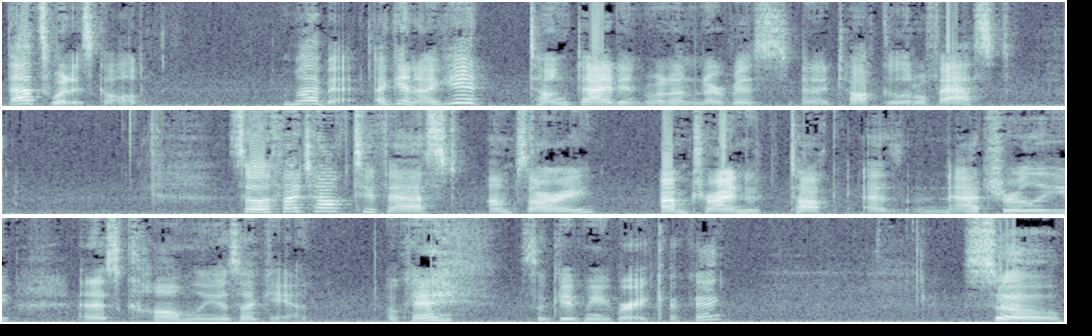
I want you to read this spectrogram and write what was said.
That's what it's called. My bad. Again, I get tongue tied and when I'm nervous and I talk a little fast. So if I talk too fast, I'm sorry. I'm trying to talk as naturally and as calmly as I can. Okay? So give me a break, okay? So,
